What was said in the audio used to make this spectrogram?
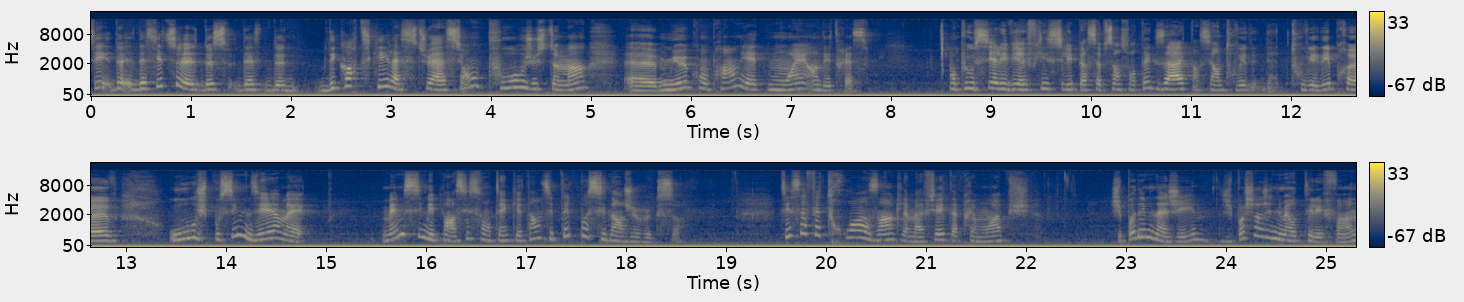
d'essayer de, décortiquer la situation pour justement euh, mieux comprendre et être moins en détresse. On peut aussi aller vérifier si les perceptions sont exactes, en essayant de trouver, de trouver des preuves. Ou je peux aussi me dire, mais même si mes pensées sont inquiétantes, c'est peut-être pas si dangereux que ça. Tu ça fait trois ans que la mafia est après moi, puis j'ai pas déménagé, j'ai pas changé de numéro de téléphone,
